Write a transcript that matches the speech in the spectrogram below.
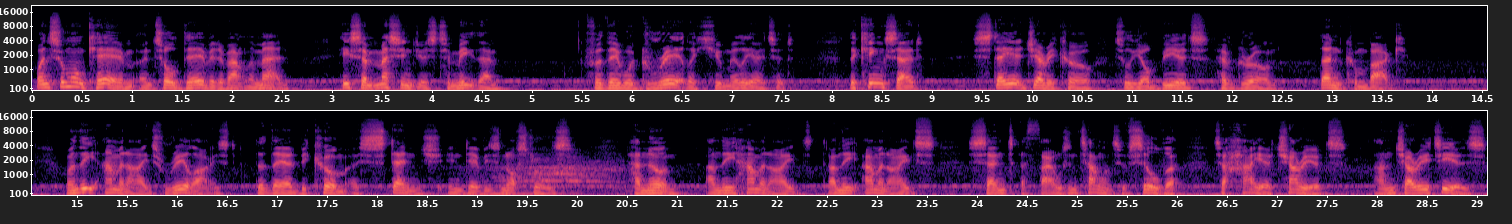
When someone came and told David about the men, he sent messengers to meet them, for they were greatly humiliated. The king said, Stay at Jericho till your beards have grown, then come back. When the Ammonites realized that they had become a stench in David's nostrils, Hanun and the Ammonites and the Ammonites sent a thousand talents of silver to hire chariots and charioteers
